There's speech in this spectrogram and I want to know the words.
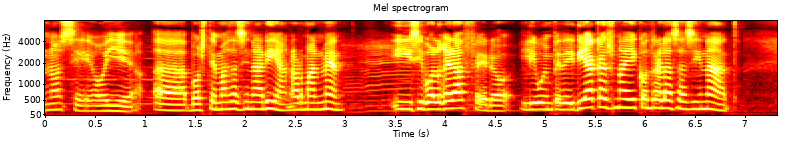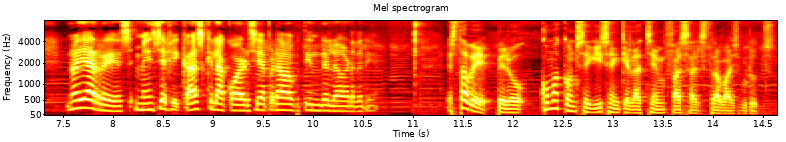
no sé, oye, uh, vostè m'assassinaria normalment? I si volguera fer-ho, li ho impediria que és una llei contra l'assassinat? No hi ha res menys eficaç que la coerció per a obtindre l'ordre. Està bé, però com aconsegueixen que la gent faça els treballs bruts?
